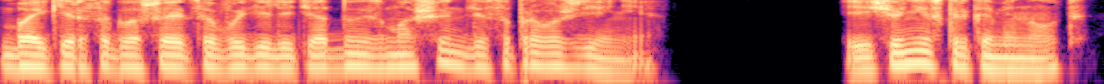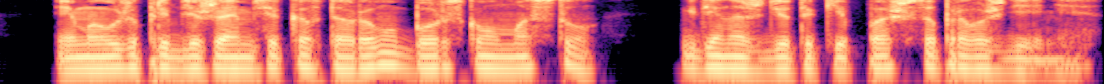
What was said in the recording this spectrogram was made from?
Байкер соглашается выделить одну из машин для сопровождения. Еще несколько минут, и мы уже приближаемся ко второму Борскому мосту, где нас ждет экипаж сопровождения.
